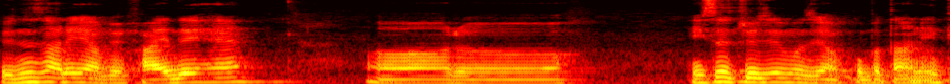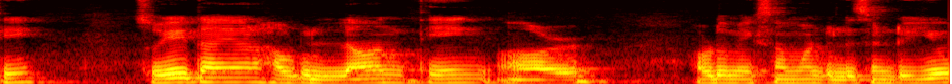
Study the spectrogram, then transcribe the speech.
तो इतने सारे यहाँ पे फ़ायदे हैं। और, ये सब चीज़ें मुझे आपको बतानी थी। सो ये था यार हाउ टू लर्न थिंग और how to make someone to listen to you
